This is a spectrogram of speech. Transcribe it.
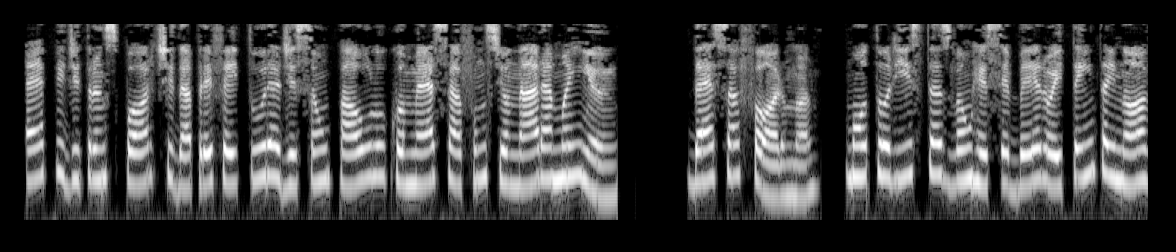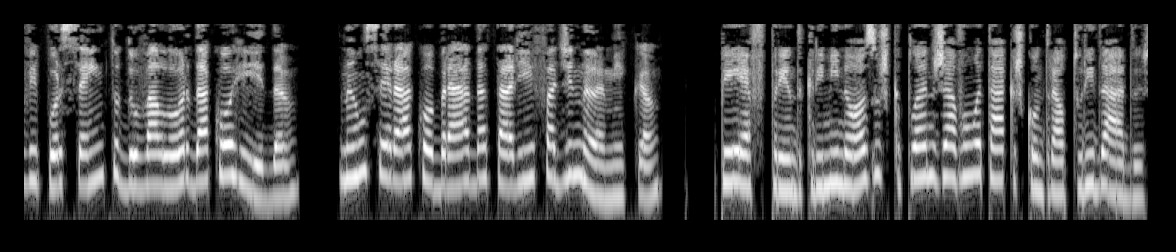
App de transporte da Prefeitura de São Paulo começa a funcionar amanhã. Dessa forma, motoristas vão receber 89% do valor da corrida. Não será cobrada tarifa dinâmica. PF prende criminosos que planejavam ataques contra autoridades.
